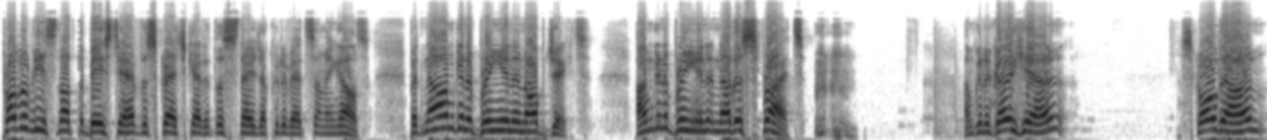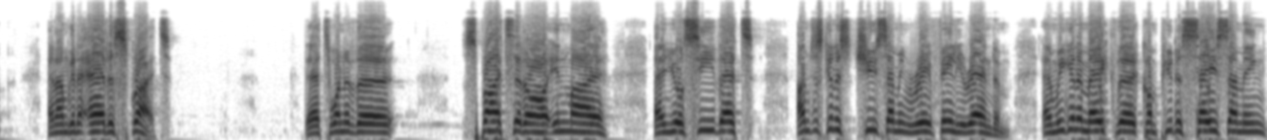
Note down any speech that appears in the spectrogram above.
Probably it's not the best to have the scratch cat at this stage. I could have had something else. But now I'm going to bring in an object. I'm going to bring in another sprite. I'm going to go here, scroll down, and I'm going to add a sprite. That's one of the sprites that are in my, and you'll see that I'm just going to choose something re fairly random. And we're going to make the computer say something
